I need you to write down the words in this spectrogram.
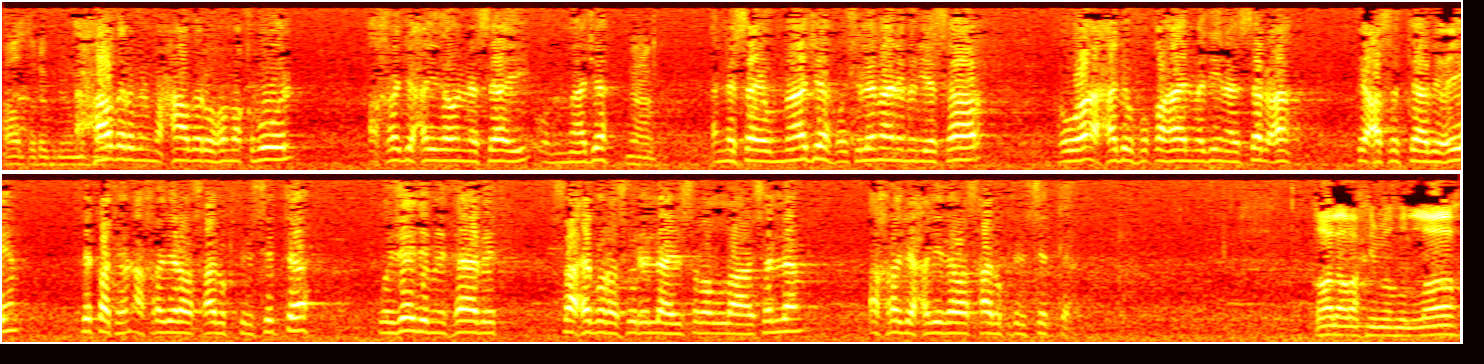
حاضر بن المحاضر. حاضر بن المحاضر وهو مقبول. أخرج حديثه النسائي وابن ماجه. نعم. النسائي وابن ماجه وسليمان بن يسار هو أحد فقهاء المدينة السبعة في عصر التابعين ثقة أخرج له أصحاب الكتب الستة وزيد بن ثابت صاحب رسول الله صلى الله عليه وسلم أخرج حديثه أصحاب الكتب الستة. قال رحمه الله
